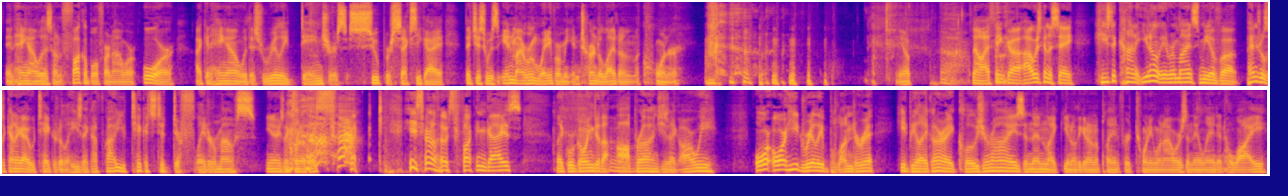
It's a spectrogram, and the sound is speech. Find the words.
and hang out with this unfuckable for an hour, or I can hang out with this really dangerous, super sexy guy that just was in my room waiting for me and turned a light on in the corner. yep. No, I think uh, I was going to say he's the kind of you know it reminds me of uh, Pendrell's the kind of guy who would take her to. He's like, I've got you tickets to Die Fledermaus. You know, he's like one of those. he's one of those fucking guys. Like we're going to the uh. opera, and she's like, "Are we?" Or or he'd really blunder it. He'd be like, "All right, close your eyes," and then like you know they get on a plane for 21 hours and they land in Hawaii.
